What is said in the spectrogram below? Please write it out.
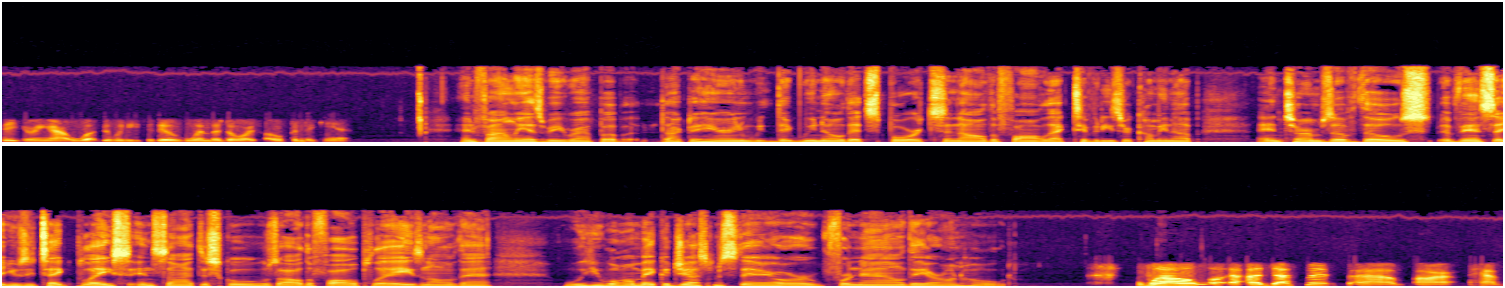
figuring out what do we need to do when the doors opened again. And finally, as we wrap up, Dr. Herring, we, we know that sports and all the fall activities are coming up. In terms of those events that usually take place inside the schools, all the fall plays and all of that, will you all make adjustments there, or for now they are on hold? Well, uh, adjustments uh, are have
